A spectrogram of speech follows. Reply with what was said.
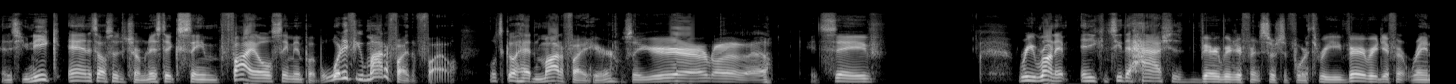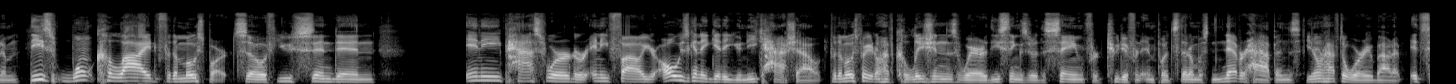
And it's unique and it's also deterministic, same file, same input. But what if you modify the file? Let's go ahead and modify it here. We'll say, yeah, blah, blah. hit save, rerun it, and you can see the hash is very, very different. Search the 4.3, very, very different random. These won't collide for the most part. So if you send in any password or any file, you're always going to get a unique hash out. For the most part, you don't have collisions where these things are the same for two different inputs. That almost never happens. You don't have to worry about it. It's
